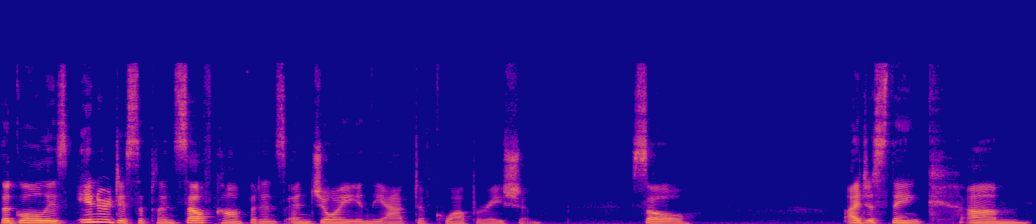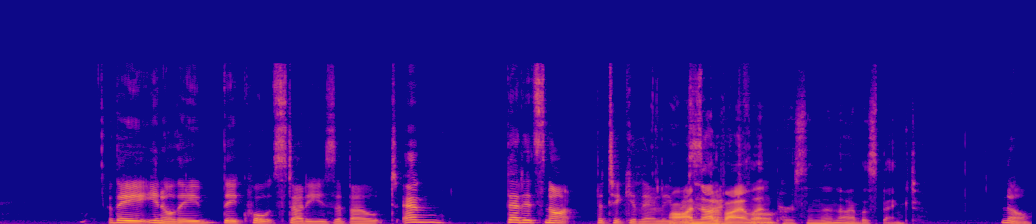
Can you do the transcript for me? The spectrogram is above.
the goal is inner discipline self-confidence and joy in the act of cooperation so i just think um they you know they they quote studies about and that it's not particularly Oh, I'm not a violent person, and I was spanked. No,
